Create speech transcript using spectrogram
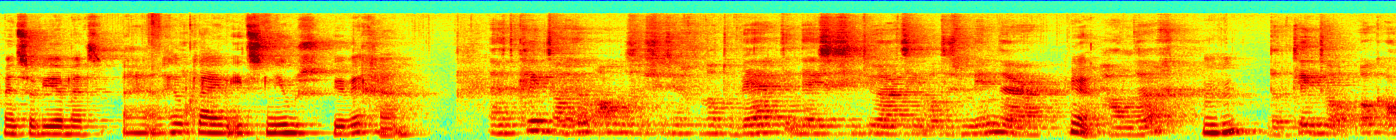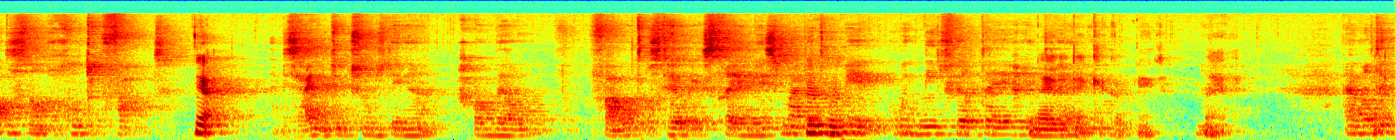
mensen weer met eh, een heel klein iets nieuws weer weggaan. En het klinkt wel heel anders als je zegt wat werkt in deze situatie en wat is minder Ja. handig. Mhm. Dat klinkt wel ook anders dan goed of fout. Ja. En er zijn natuurlijk soms dingen gewoon wel fout als het heel extreem is, maar dat Mhm. kom, ik niet veel tegen. Nee, dat denk ik ook niet. Nee. En wat ik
